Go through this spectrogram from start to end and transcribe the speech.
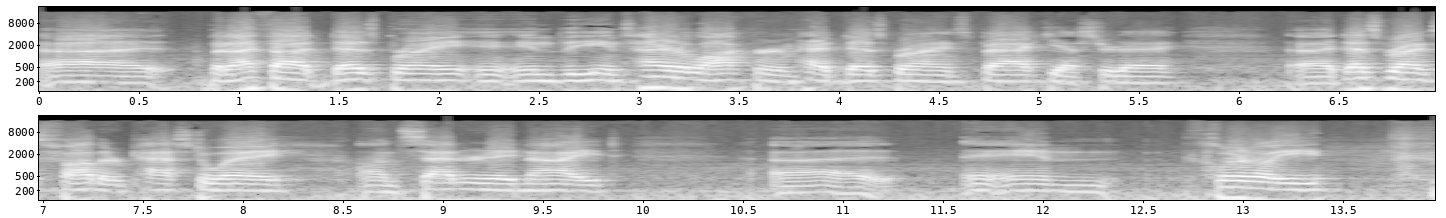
Uh, but I thought Dez Bryant in the entire locker room had Dez Bryant's back yesterday. Uh, Dez Bryant's father passed away on Saturday night, uh, and clearly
